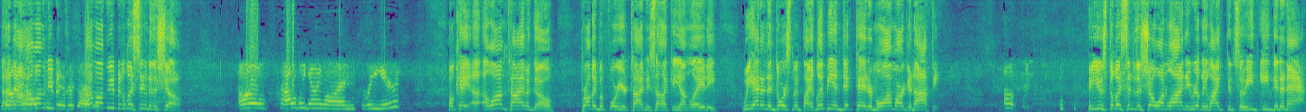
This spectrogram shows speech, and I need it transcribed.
now, how long have you been? How long have you been listening to the show? Oh, probably going on three years. Okay, a, a long time ago, probably before your time. You sound like a young lady. We had an endorsement by Libyan dictator Muammar Gaddafi. Oh, He used to listen to the show online. He really liked it, so he he did an ad.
